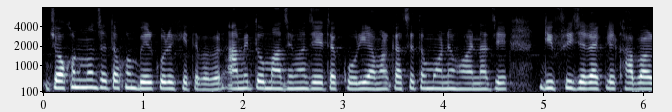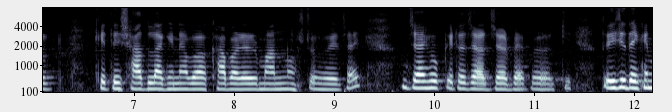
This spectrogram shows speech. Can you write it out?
যখন মন চায় তখন বের করে খেতে পাবেন আমি তো মাঝে মাঝে এটা করি। আমার কাছে তো মনে হয় না যে ডিপ ফ্রিজে রাখলে খাবার খেতে স্বাদ লাগে না বা খাবারের মান নষ্ট হয়ে যায়। যাই হোক, এটা যার যার ব্যাপার আর কি। তো এই যে দেখেন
